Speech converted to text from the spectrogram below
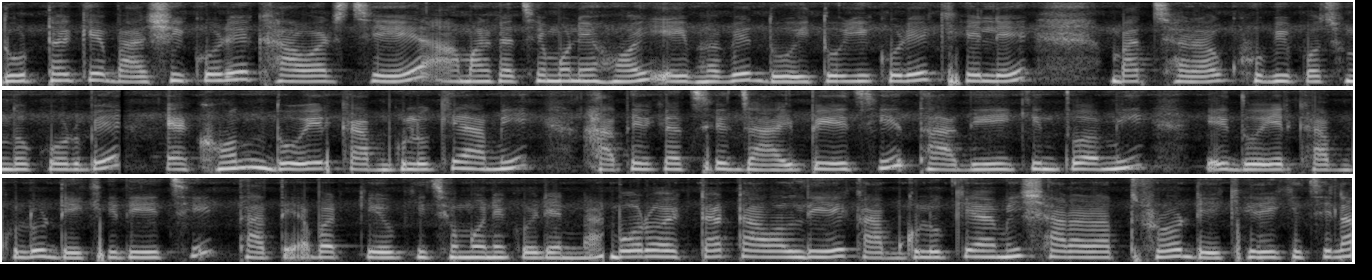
দুধটাকে বাসি করে খাওয়ার চেয়ে আমার কাছে মনে হয় এইভাবে দই তৈরি করে খেলে বাচ্চারাও খুবই পছন্দ করবে। এখন দইয়ের কাপগুলোকে আমি হাতের কাছে যাই পেয়েছি, তা দিয়েই কিন্তু আমি এই দইয়ের কাপগুলো ডেকে দিয়েছি, তাতে আবার কেউ কিছু মনে করেন না। বড় একটা টাওয়াল দিয়ে কাপগুলোকে আমি সারা রাত্র ডেকে রেখেছিলাম।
